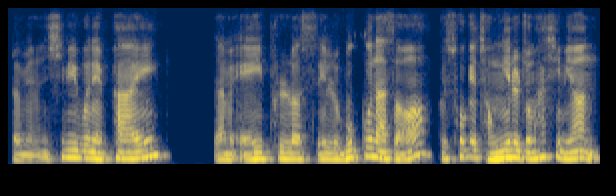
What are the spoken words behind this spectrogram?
그러면 12분의 파이 그 다음에 a 플러스 1로 묶고 나서 그 속에 정리를 좀 하시면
